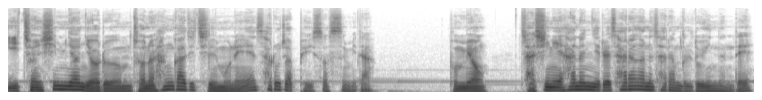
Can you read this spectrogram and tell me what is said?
2010년 여름 저는 한 가지 질문에 사로잡혀 있었습니다. 분명 자신이 하는 일을 사랑하는 사람들도 있는데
